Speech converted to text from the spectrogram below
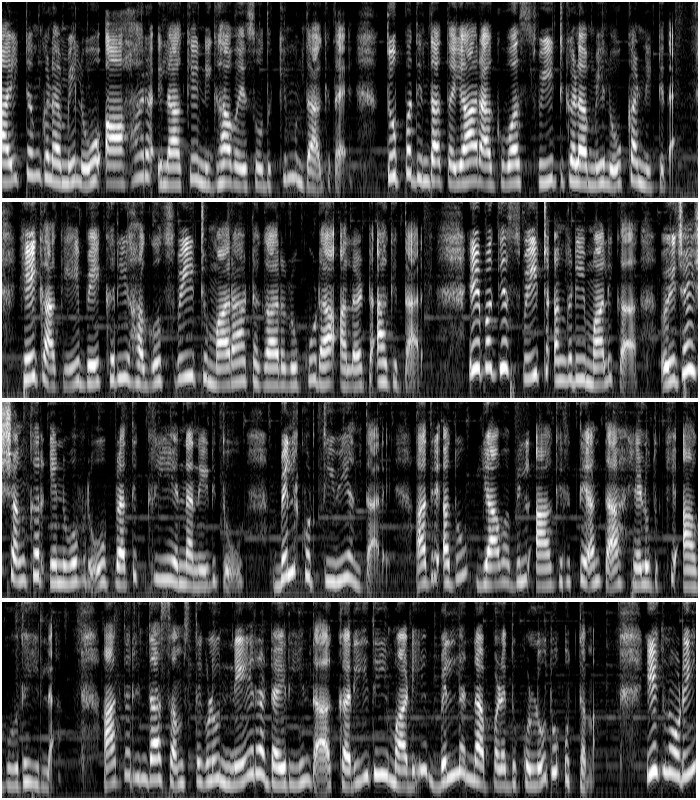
ಐಟಂಗಳ ಮೇಲೂ ಆಹಾರ ಇಲಾಖೆ ನಿಗಾ ವಹಿಸೋದಕ್ಕೆ ಮುಂದಾಗಿದೆ. ತುಪ್ಪದಿಂದ ತಯಾರಾಗುವ ಸ್ವೀಟ್ಗಳ ಮೇಲೂ ಕಣ್ಣಿಟ್ಟಿದೆ. ಹೀಗಾಗಿ ಬೇಕರಿ ಹಾಗೂ ಸ್ವೀಟ್ ಮಾರಾಟಗಾರರು ಕೂಡ ಅಲರ್ಟ್ ಆಗಿದ್ದಾರೆ. ಈ ಬಗ್ಗೆ ಸ್ವೀಟ್ ಅಂಗಡಿ ಮಾಲೀಕ ವಿಜಯ್ ಶಂಕರ್ ಎನ್ನುವವರು ಪ್ರತಿಕ್ರಿಯೆಯನ್ನ ನೀಡಿದ್ದು, ಬಿಲ್ ಕೊಡ್ತೀವಿ ಅಂತಾರೆ. ಆದರೆ ಅದು ಯಾವ ಬಿಲ್ ಆಗಿರುತ್ತೆ ಅಂತ ಹೇಳೋದಕ್ಕೆ ಆಗುವುದೇ ಇಲ್ಲ. ಆದ್ದರಿಂದ ಸಂಸ್ಥೆಗಳು ನೇರ ಡೈರಿಯಿಂದ ಖರೀದಿ ಮಾಡಿ ಬಿಲ್ ಅನ್ನ ಪಡೆದುಕೊಳ್ಳುವುದು ಉತ್ತಮ. ಈಗ ನೋಡಿ,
